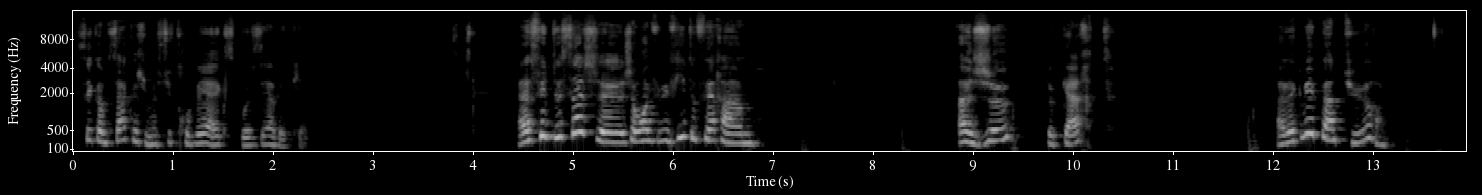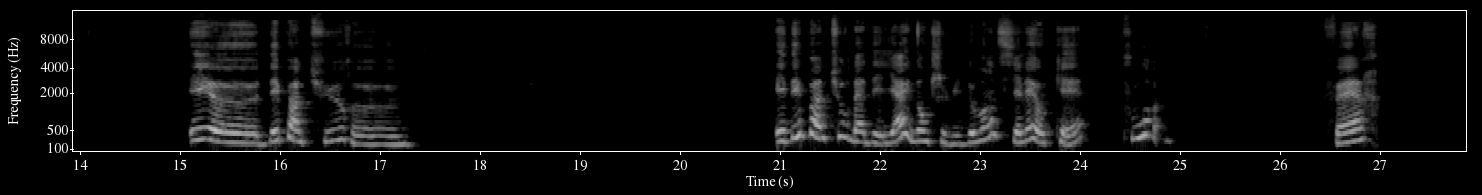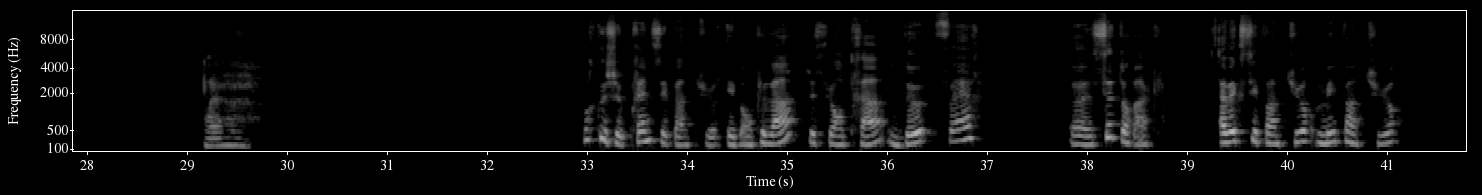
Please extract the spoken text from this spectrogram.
c'est comme ça que je me suis trouvée à exposer avec elle. À la suite de ça, j'avais envie de faire un, un jeu de cartes avec mes peintures et euh, des peintures euh, et des peintures d'Adélia. Et donc, je lui demande si elle est OK pour faire euh, pour que je prenne ces peintures. Et donc là, je suis en train de faire euh, cet oracle avec ces peintures, mes peintures,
